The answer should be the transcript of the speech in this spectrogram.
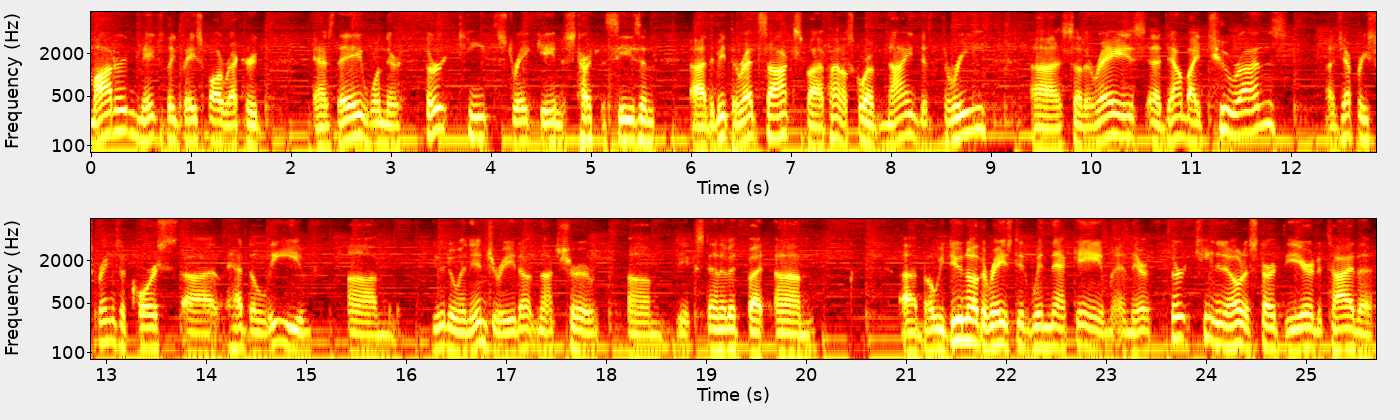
modern Major League Baseball record as they won their 13th straight game to start the season. Uh, they beat the Red Sox by a final score of 9 to 3. Uh, so the Rays uh, down by two runs. Uh, Jeffrey Springs, of course, uh, had to leave um, due to an injury. I'm not sure um, the extent of it, but um, uh, but we do know the Rays did win that game, and they're 13 and 0 to start the year to tie the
